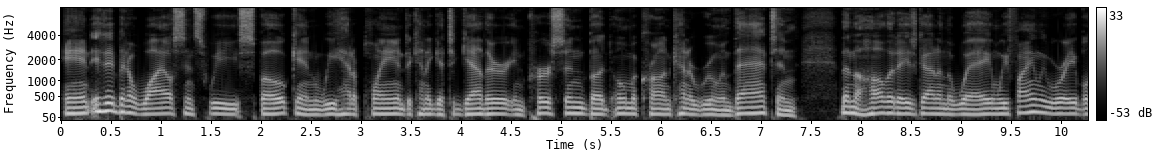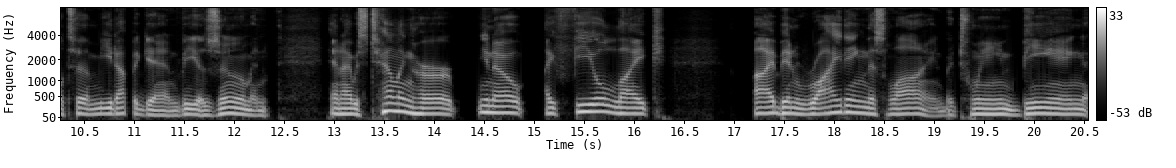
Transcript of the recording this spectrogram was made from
And it had been a while since we spoke, and we had a plan to kind of get together in person, but Omicron kind of ruined that. And then the holidays got in the way, and we finally were able to meet up again via Zoom. And, and I was telling her, you know, I feel like I've been riding this line between being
